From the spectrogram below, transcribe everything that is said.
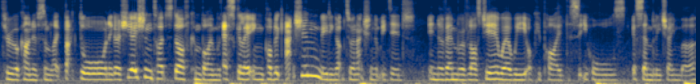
through a kind of some like backdoor negotiation type stuff combined with escalating public action leading up to an action that we did in November of last year where we occupied the City Hall's assembly chamber.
